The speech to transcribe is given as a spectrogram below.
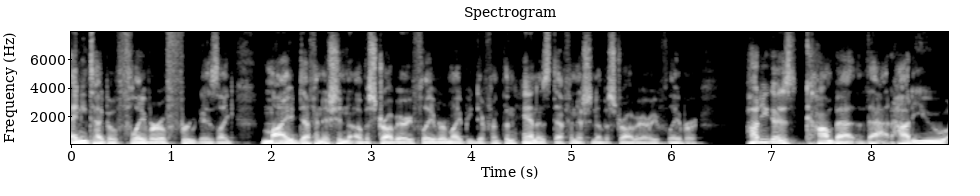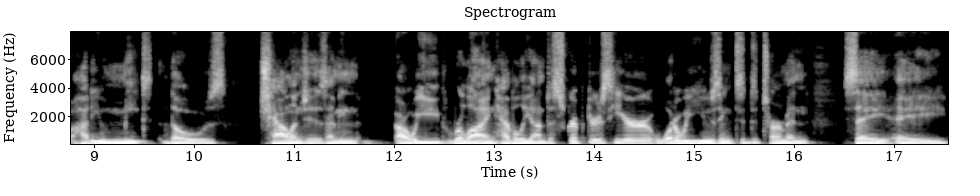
any type of flavor of fruit is. Like my definition of a strawberry flavor might be different than Hannah's definition of a strawberry flavor. How do you guys combat that? How do you how do you meet those challenges? I mean, are we relying heavily on descriptors here? What are we using to determine, say, a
